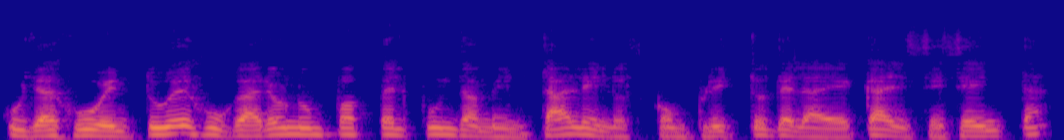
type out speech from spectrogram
cuyas juventudes jugaron un papel fundamental en los conflictos de la década del 60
